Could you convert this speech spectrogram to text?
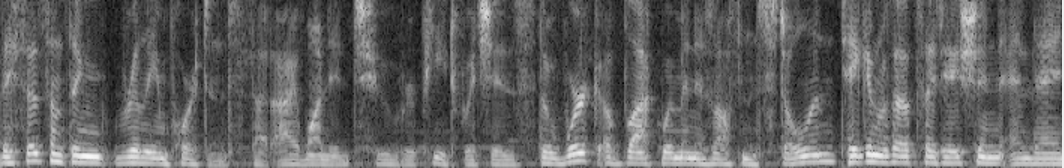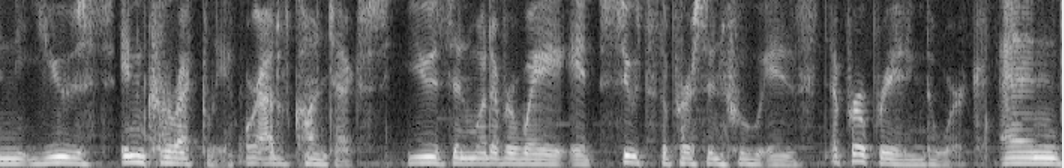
they said something really important that I wanted to repeat, which is the work of black women is often stolen, taken without citation, and then used incorrectly or out of context, used in whatever way it suits the person who is appropriating the work. And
